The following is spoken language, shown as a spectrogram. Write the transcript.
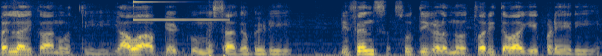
ಬೆಲ್ ಐಕಾನ್ ಒತ್ತಿ, ಯಾವ ಅಪ್ಡೇಟ್ಗೂ ಮಿಸ್ ಆಗಬೇಡಿ. ಡಿಫೆನ್ಸ್ ಸುದ್ದಿಗಳನ್ನು ತ್ವರಿತವಾಗಿ ಪಡೆಯಿರಿ.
